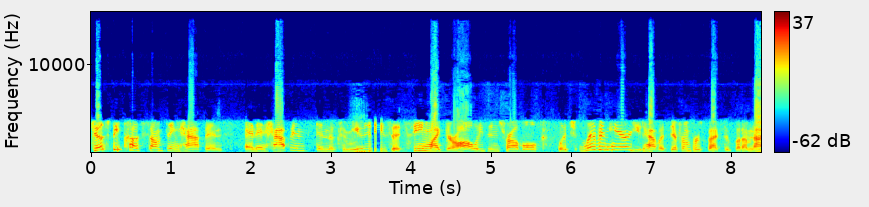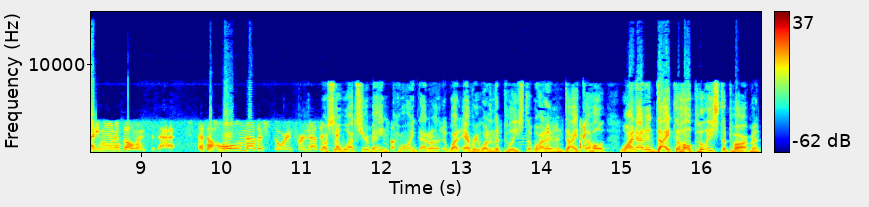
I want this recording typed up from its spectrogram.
Just because something happens, and it happens in the communities that seem like they're always in trouble, which living here, you'd have a different perspective, but I'm not even going to go into that. That's a whole nother story for another Oh, so what's your main point? I don't. What everyone in the police? Why not indict the whole? Why not indict the whole police department?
